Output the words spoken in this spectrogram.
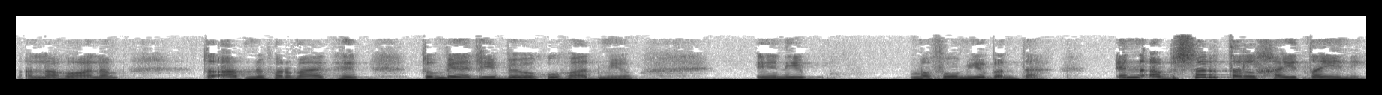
اللہ عالم۔ تو آپ نے فرمایا کہ تم بھی عجیب، بے وقوف آدمی ہو۔ یعنی مفہوم یہ بنتا ہے۔ ان ابسر تلخی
